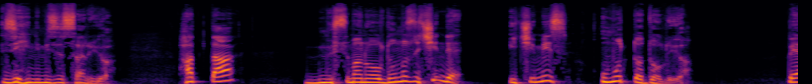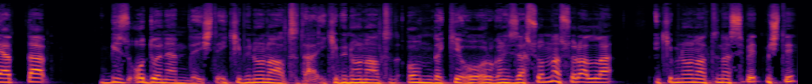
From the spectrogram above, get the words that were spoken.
zihnimizi sarıyor. Hatta Müslüman olduğumuz için de içimiz umutla doluyor. Veyahut da biz o dönemde işte 2016'da 2016 10'daki o organizasyondan sonra Allah 2016 nasip etmişti.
